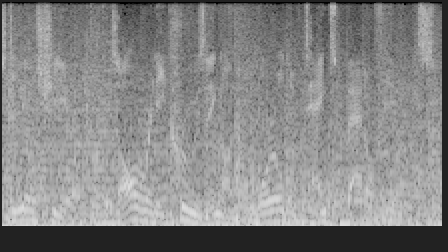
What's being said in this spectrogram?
steel shield is already cruising on the World of Tanks battlefields.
